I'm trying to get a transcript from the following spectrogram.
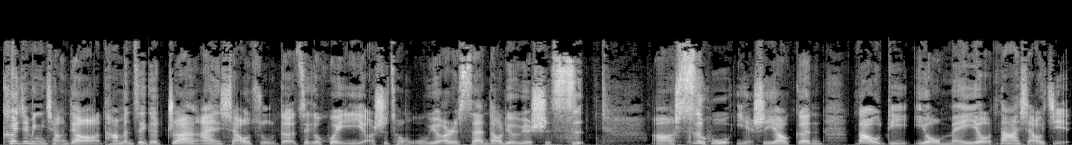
柯建铭强调，他们这个专案小组的这个会议啊，是从五月二十三到六月十四。啊，似乎也是要跟到底有没有大小姐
